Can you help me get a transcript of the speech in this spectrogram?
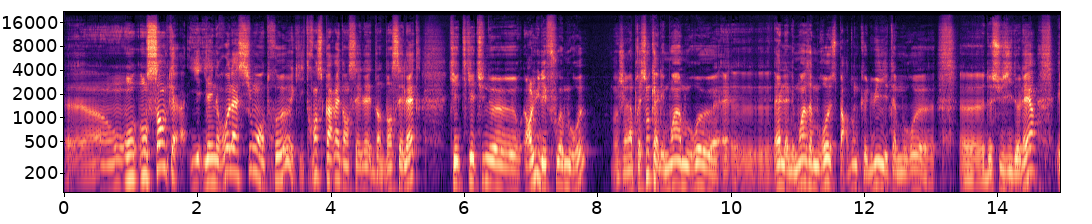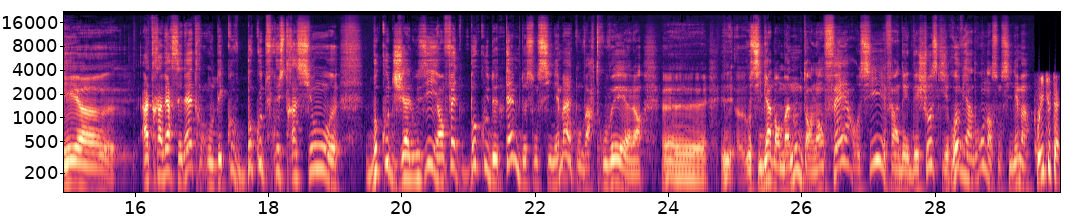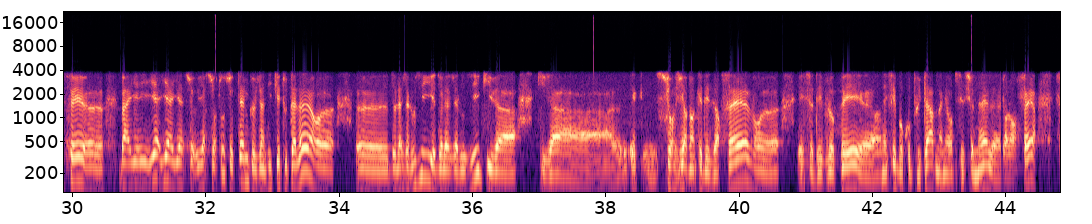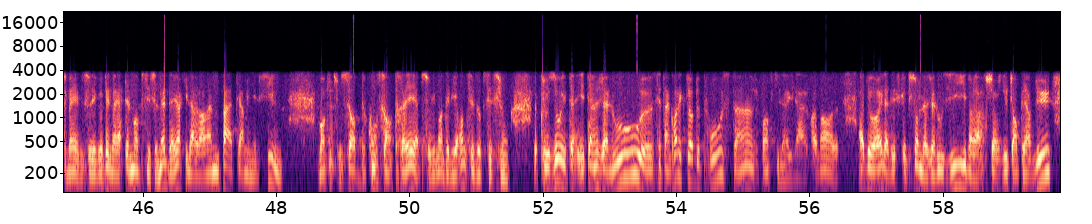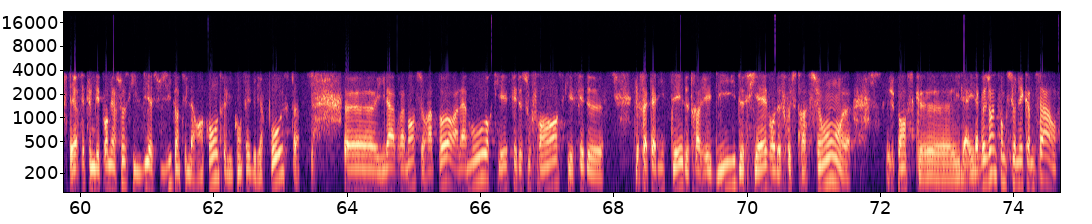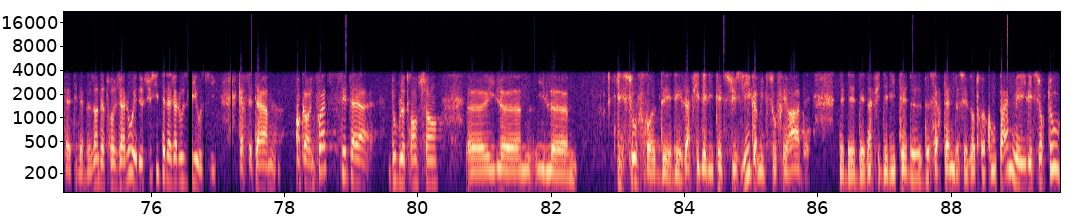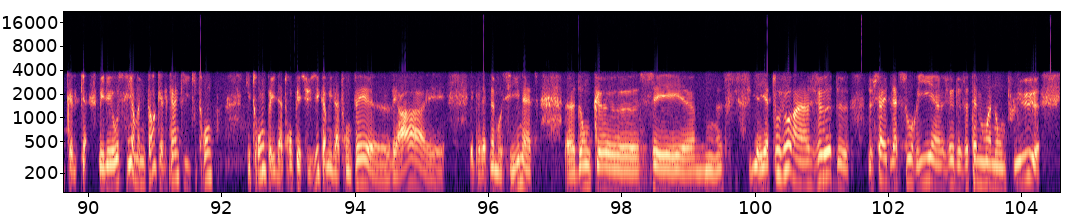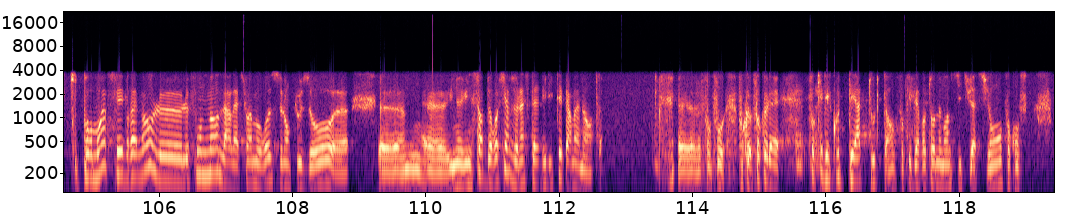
on, sent qu'il y a une relation entre eux qui transparaît dans ces, dans, dans lettres, qui est, qui est une. Alors lui, il est fou amoureux. J'ai l'impression qu'elle est moins amoureuse, elle, elle est moins amoureuse, pardon, que lui est amoureux de Suzy Delair. Et à travers ces lettres, on découvre beaucoup de frustration, euh, beaucoup de jalousie et en fait beaucoup de thèmes de son cinéma qu'on va retrouver alors euh, aussi bien dans Manon que dans l'enfer aussi, enfin des, choses qui reviendront dans son cinéma. Oui, tout à fait. Il y, a, surtout ce thème que j'indiquais tout à l'heure euh, de la jalousie et de la jalousie qui va qui va surgir dans Quai des Orfèvres et se développer en effet beaucoup plus tard de manière obsessionnelle dans l'enfer, se développer de manière tellement d'ailleurs qu'il n'arrivera même pas à terminer le film. Bon, c'est une sorte de concentré absolument délirant de ses obsessions. Clouseau est, un jaloux, euh, c'est un grand lecteur de Proust. Hein, je pense qu'il a, vraiment euh, adoré la description de la jalousie dans la recherche du temps perdu. D'ailleurs, c'est une des premières choses qu'il dit à Suzy quand il la rencontre. Il lui conseille de lire Proust. Euh, il a vraiment ce rapport à l'amour qui est fait de souffrance, qui est fait de fatalité, de tragédie, de fièvre, de frustration. Euh, je pense qu'il a, il a besoin de fonctionner comme ça, en fait. Il a besoin d'être jaloux et de susciter la jalousie aussi. Car c'est encore une fois, c'est à double tranchant. Euh, il, euh, il, euh, il souffre des, infidélités de Suzy, comme il souffrira des, infidélités de, certaines de ses autres compagnes, mais il est surtout quelqu'un, mais il est aussi en même temps quelqu'un qui, trompe, qui trompe, et il a trompé Suzy comme il a trompé euh, Vera et, peut-être même aussi Inès. Euh, donc euh, il y a toujours un jeu de, chat et de la souris, un jeu de je t'aime moi non plus, qui pour moi c'est vraiment le, fondement de la relation amoureuse selon Clouseau, une sorte de recherche de l'instabilité permanente. Euh, faut, qu'il y ait des coups de théâtre tout le temps. Faut qu'il y ait des retournements de situation. Faut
